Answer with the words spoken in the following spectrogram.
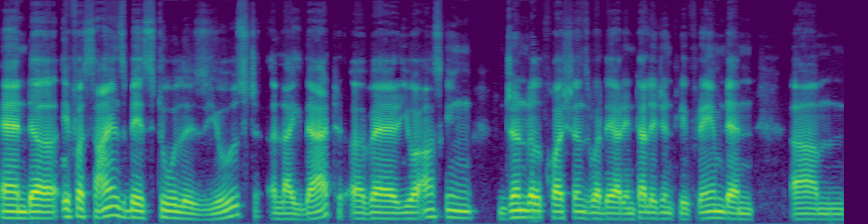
And uh, if a science based tool is used like that uh, where you are asking general questions but they are intelligently framed and um,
